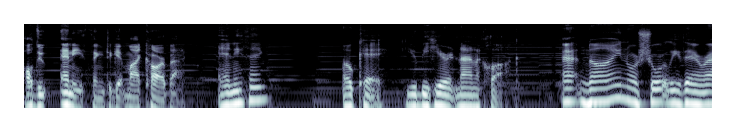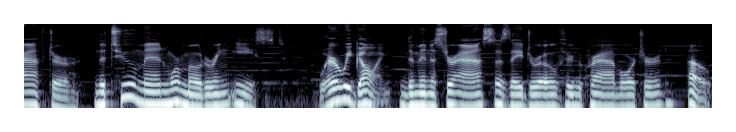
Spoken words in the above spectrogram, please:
I'll do anything to get my car back. Anything? Okay, you be here at 9 o'clock. At nine or shortly thereafter, the two men were motoring east. Where are we going? The minister asked as they drove through Crab Orchard. Oh,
